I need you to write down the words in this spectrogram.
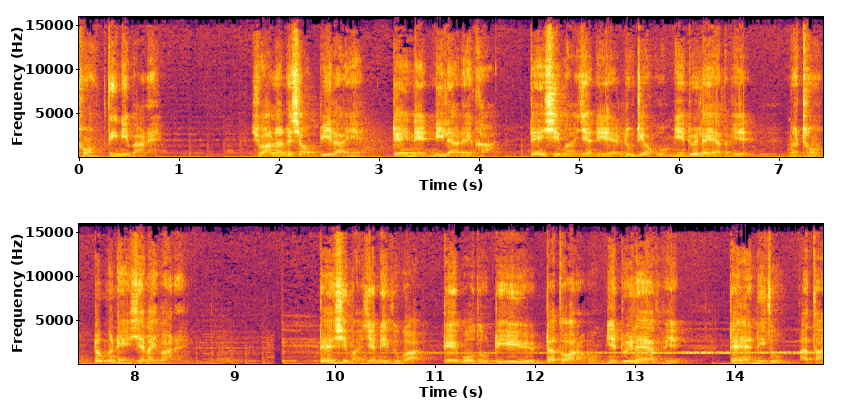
ထွန်းသိနေပါတယ်ရွာလန်းတစ်လျှောက်ပြေးလာရင်တဲနဲ့နီးလာတဲ့အခါတဲရှိမှရက်နေတဲ့လူတစ်ယောက်ကိုမြင်တွေ့လိုက်ရသဖြင့်ငထွန်းတုတ်ကနေရက်လိုက်ပါတယ်တဲရှိမှရက်နေသူကတဲပေါ်သို့တရွရွတက်သွားတာကိုမြင်တွေ့လိုက်ရသဖြင့်တဲအနီးသို့အသာ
